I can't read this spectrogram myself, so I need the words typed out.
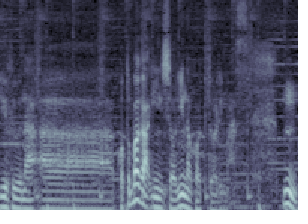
いう風な言葉が印象に残っております。うん、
